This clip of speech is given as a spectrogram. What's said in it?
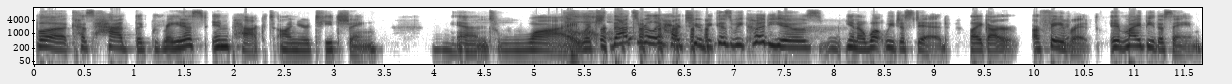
book has had the greatest impact on your teaching? Hmm. and why? Which that's really hard too because we could use you know what we just did like our our favorite. It might be the same.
